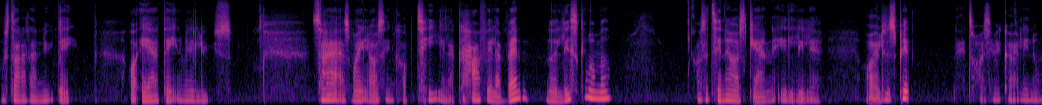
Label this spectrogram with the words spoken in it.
nu starter der en ny dag, og ære dagen med det lys. Så har jeg som regel også en kop te eller kaffe eller vand, noget læske mig med. Og så tænder jeg også gerne et lille røgelsespind. Det tror jeg også, jeg vil gøre lige nu.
